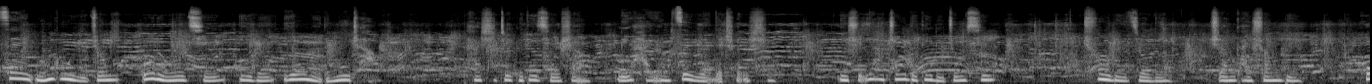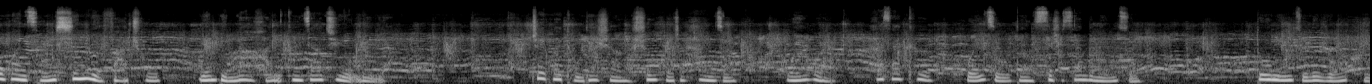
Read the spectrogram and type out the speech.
在蒙古语中，乌鲁木齐意为优美的牧场。它是这个地球上离海洋最远的城市，也是亚洲的地理中心。矗立这里，张开双臂，呼唤从心里发出，远比呐喊更加具有力量。这块土地上生活着汉族、维吾尔、哈萨克、回族等四十三个民族，多民族的融合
